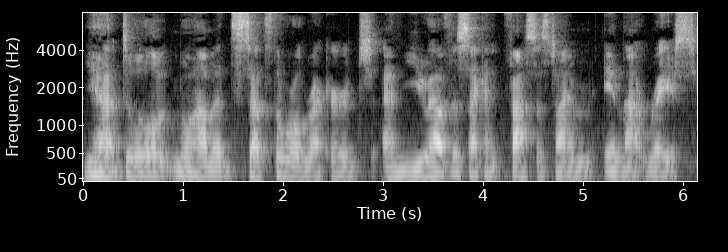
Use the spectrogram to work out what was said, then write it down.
Yeah, Dalilah Muhammad sets the world record, and you have the second fastest time in that race.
